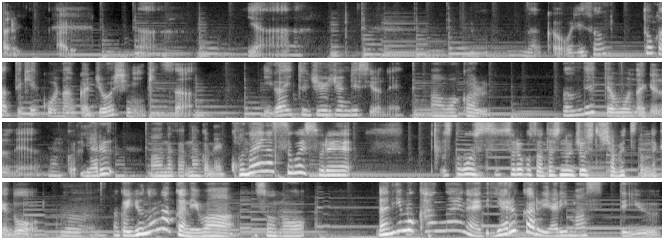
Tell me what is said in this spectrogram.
ああいやなんかおじさんとかって結構なんか上司に来てさ意外と従順ですよね。あわかる。なんでって思うんだけどね。なんかやる。あなんかなんかねこの間すごいそれそそれこそ私の上司と喋ってたんだけどうん。なんか世の中にはその何も考えないでやるからやりますっていう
